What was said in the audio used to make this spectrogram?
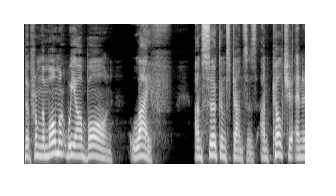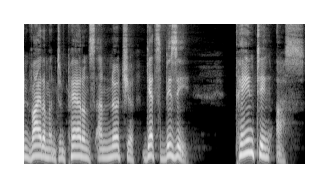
That from the moment we are born, life and circumstances and culture and environment and parents and nurture gets busy painting us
